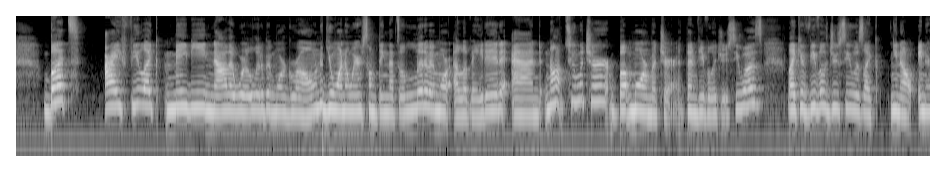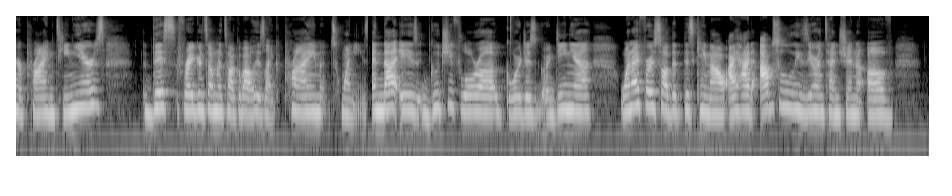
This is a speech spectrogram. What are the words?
But I feel like maybe now that we're a little bit more grown, you want to wear something that's a little bit more elevated and not too mature, but more mature than Viva La Juicy was. Like if Viva La Juicy was like, you know, in her prime teen years, this fragrance I'm going to talk about is like prime 20s. And that is Gucci Flora Gorgeous Gardenia. When I first saw that this came out, I had absolutely zero intention of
